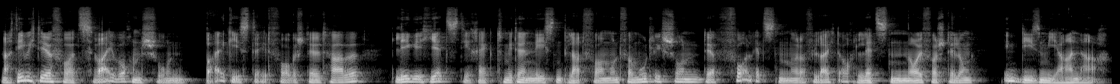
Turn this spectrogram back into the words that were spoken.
Nachdem ich dir vor zwei Wochen schon Bulky State vorgestellt habe, lege ich jetzt direkt mit der nächsten Plattform und vermutlich schon der vorletzten oder vielleicht auch letzten Neuvorstellung in diesem Jahr nach.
